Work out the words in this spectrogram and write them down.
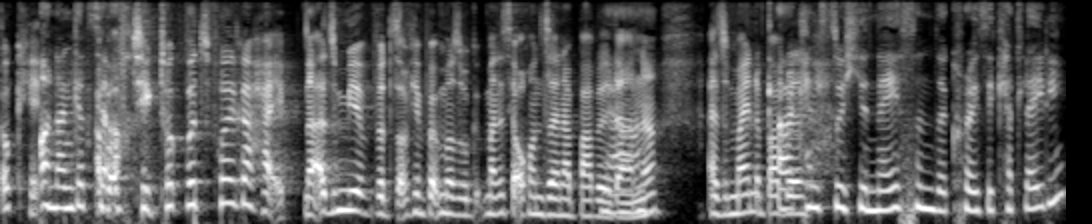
okay. und dann gibt's ja aber auch auf TikTok wird's voll gehypt. Ne? Also mir wird's auf jeden Fall immer so, man ist ja auch in seiner Bubble Ja. da, ne? Also meine Aber Bubble. kennst du hier Nathan, the Crazy Cat Lady?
